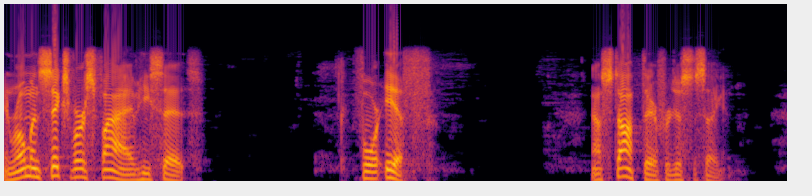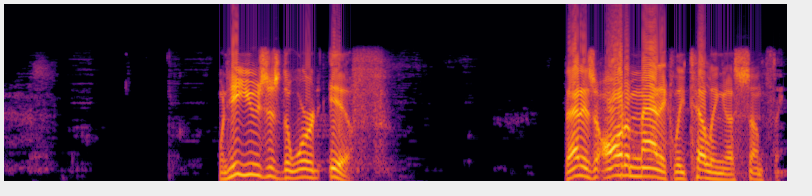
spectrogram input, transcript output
In Romans 6, verse 5, he says, For if. Now stop there for just a second. When he uses the word if, that is automatically telling us something.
